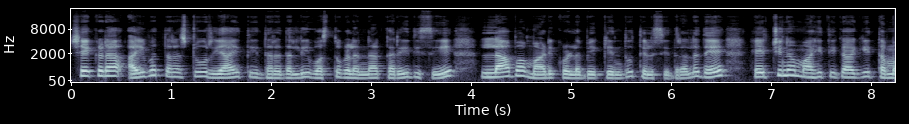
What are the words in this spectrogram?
ಶೇಕಡ ಐವತ್ತರಷ್ಟು ರಿಯಾಯಿತಿ ದರದಲ್ಲಿ ವಸ್ತುಗಳನ್ನು ಖರೀದಿಸಿ ಲಾಭ ಮಾಡಿಕೊಳ್ಳಬೇಕೆಂದು ತಿಳಿಸಿದ್ರಲ್ಲದೆ, ಹೆಚ್ಚಿನ ಮಾಹಿತಿಗಾಗಿ ತಮ್ಮ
